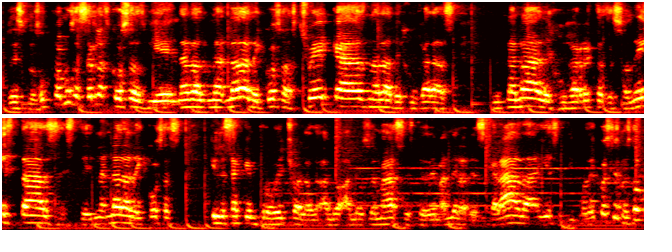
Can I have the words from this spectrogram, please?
entonces nosotros vamos a hacer las cosas bien, nada, nada de cosas chuecas, nada de jugadas, nada de jugarretas deshonestas, este, nada de cosas que le saquen provecho a, los demás este, de manera descarada y ese tipo de cuestiones, ¿no?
